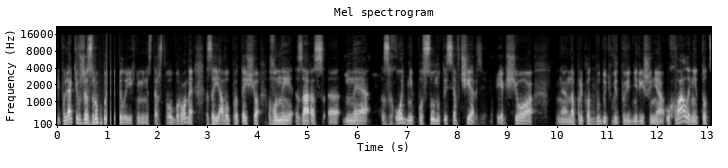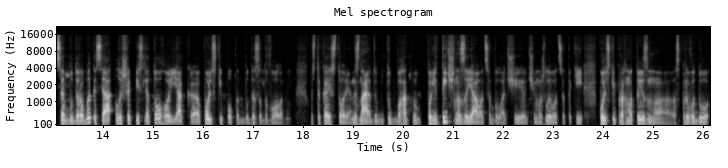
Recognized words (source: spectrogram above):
і поляки вже зробили їхнє міністерство оборони заяву про те, що вони зараз не згодні посунутися в черзі. Якщо Наприклад, будуть відповідні рішення ухвалені, то це буде робитися лише після того, як е, польський попит буде задоволений. Ось така історія. Не знаю, тут- багато політична заява це була, чи, чи можливо це такий польський прагматизм е, з приводу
